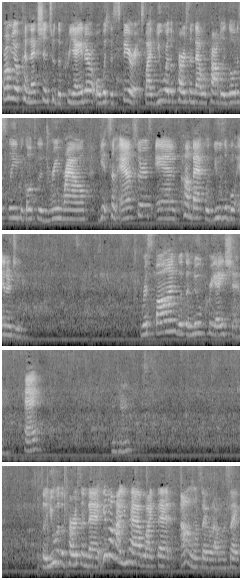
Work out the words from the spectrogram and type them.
from your connection to the creator or with the spirits. Like you were the person that would probably go to sleep and go to the dream realm, get some answers, and come back with usable energy. Respond with a new creation. Okay? Mm-hmm. So you were the person that, you know how you have like that, I don't want to say what I want to say,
